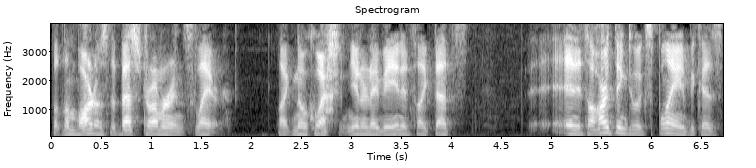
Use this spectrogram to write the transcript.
but Lombardo's the best drummer in Slayer, like no question. You know what I mean? It's like that's, and it's a hard thing to explain because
